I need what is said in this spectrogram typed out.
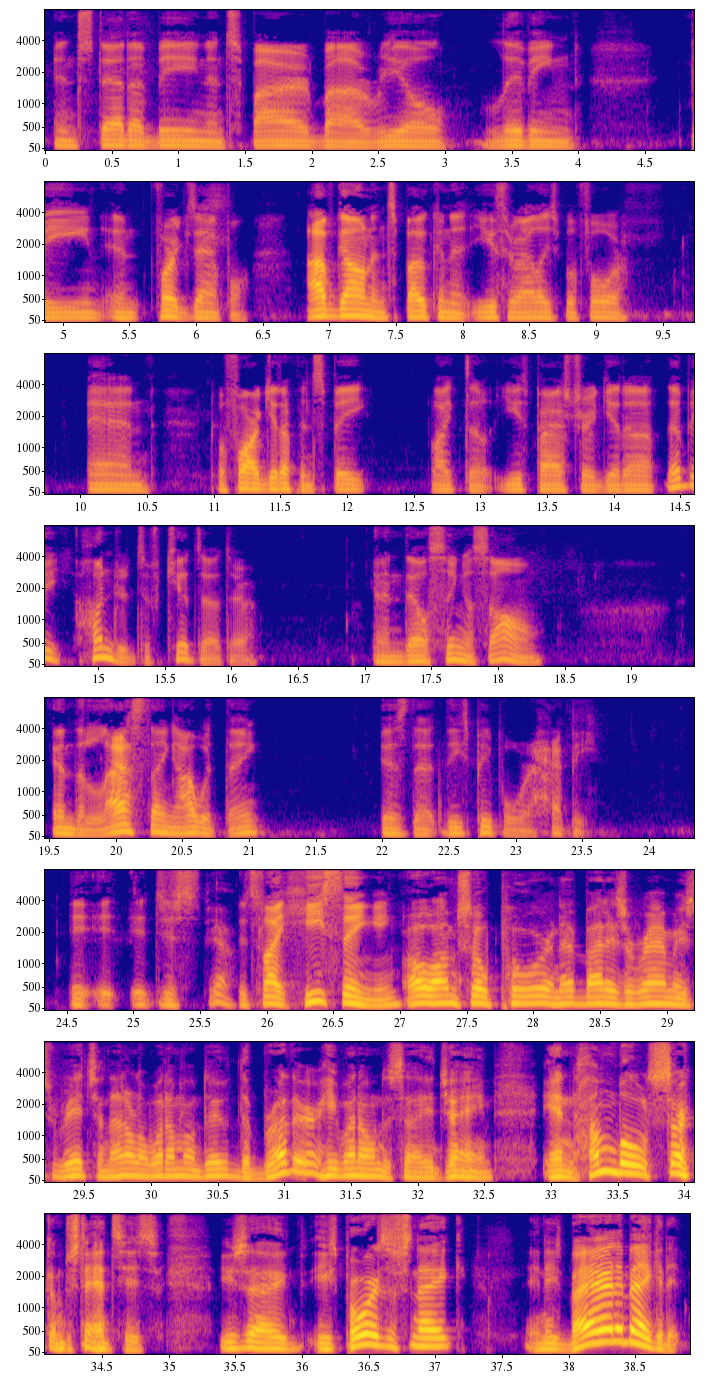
instead of being inspired by a real living being. And for example, I've gone and spoken at youth rallies before, and before I get up and speak, like the youth pastor get up, there'll be hundreds of kids out there, and they'll sing a song. And the last thing I would think is that these people were happy. It it, it just Yeah. It's like he's singing. oh, I'm so poor, and everybody's around me is rich, and I don't know what I'm going to do. The brother, he went on to say, James, in humble circumstances, you say he's poor as a snake, and he's barely making it.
